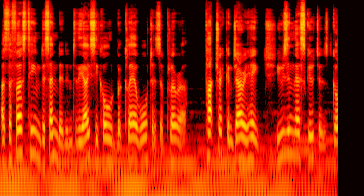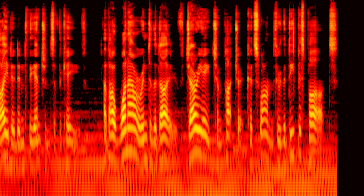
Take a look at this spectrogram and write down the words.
As the first team descended into the icy cold but clear waters of Plura, Patrick and Jari H, using their scooters, glided into the entrance of the cave. About one hour into the dive, Jerry H and Patrick had swam through the deepest parts,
